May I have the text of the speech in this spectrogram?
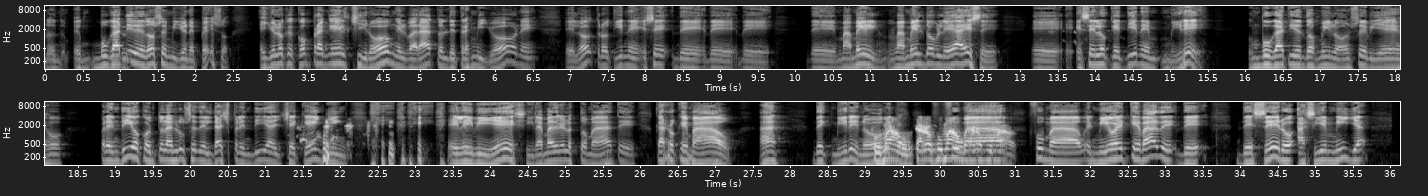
Bugatti de 12 millones de pesos. Ellos lo que compran es el Chirón, el barato, el de 3 millones. El otro tiene ese de, de, de, de Mamel, Mamel AAS. Eh, ese es lo que tiene, mire, un Bugatti de 2011 viejo, prendido con todas las luces del dash prendida, el check engine, el ABS y la madre de los tomates, carro quemado. ¿ah? De, mire, no. Fumado, carro fumado, fumado, fumado. El mío es el que va de, de, de 0 a 100 millas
